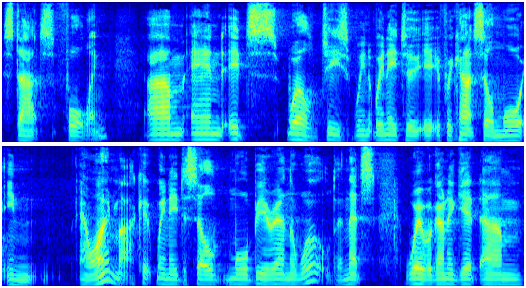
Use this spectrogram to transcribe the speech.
starts falling. Um, and it's well, geez, we, we need to if we can't sell more in our own market, we need to sell more beer around the world, and that's where we're going to get, um,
